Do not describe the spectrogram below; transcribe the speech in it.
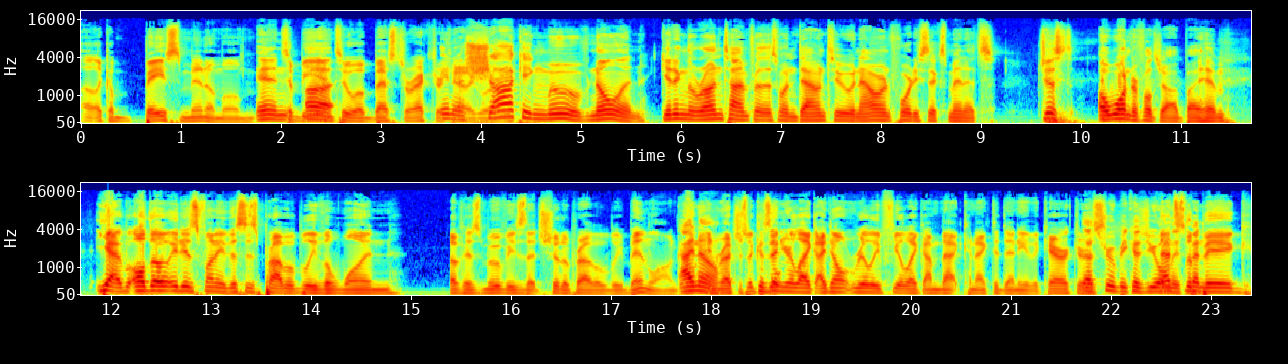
like a base minimum And, to be uh, into a best director In a shocking move, Nolan getting the runtime for this one down to an hour and forty six minutes. Just a wonderful job by him. Yeah, although it is funny, this is probably the one of his movies that should have probably been longer. I know. in retrospect, because then you're like, I don't really feel like I'm that connected to any of the characters. That's true because you only That's the big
